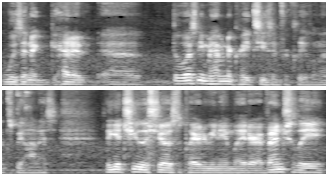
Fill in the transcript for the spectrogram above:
was in a had a uh, wasn't even having a great season for Cleveland. Let's be honest. They get Shoeless Joe's the player to be named later. Eventually,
